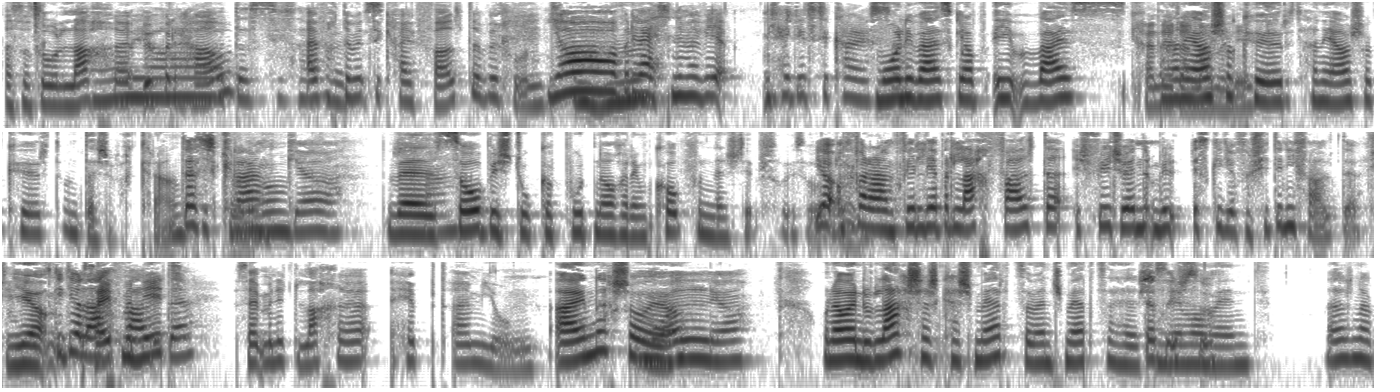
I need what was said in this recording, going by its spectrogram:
Also so lachen Oh ja, überhaupt. das ist auch einfach damit sie keine Falten bekommt. Ja, aber ich weiß nicht mehr, wie. Ich hätte jetzt die geheißen. Molly weiss, glaub, ich kenn habe ich auch Namen schon nicht. gehört, habe ich auch schon gehört. Und das ist einfach krank. Das ist krank, ja. Weil krank. so bist du kaputt nachher im Kopf und dann stirbst du sowieso. Ja, und vor allem viel lieber Lachfalten ist viel schöner, weil es gibt ja verschiedene Falten. Ja, Es gibt ja Sagt man Lachfalten. Sagt man nicht, Lachen hebt einem jung. eigentlich schon, ja. Mal, ja. Und auch wenn du lachst, hast du keine Schmerzen, wenn du Schmerzen hast Das in dem ist so. Moment. Das ist noch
